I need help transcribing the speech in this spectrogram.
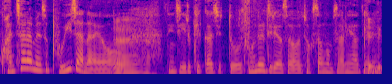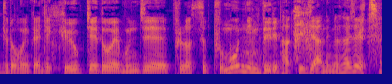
관찰하면서 보이잖아요. 네. 이제 이렇게까지 또 돈을 들여서 적성 검사를 해야 되는. 얘기 들어보니까 이제 교육제도의 문제 플러스 부모님들이 바뀌지 않으면 사실 그렇죠.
